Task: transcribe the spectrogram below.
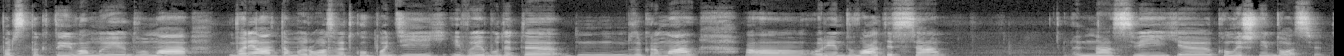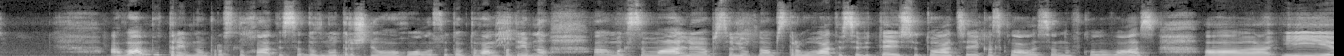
перспективами, двома варіантами розвитку подій, і ви будете, зокрема, орієнтуватися на свій е, колишній досвід. А вам потрібно прослухатися до внутрішнього голосу. Тобто вам потрібно максимально і абсолютно абстрагуватися від тієї ситуації, яка склалася навколо вас, і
